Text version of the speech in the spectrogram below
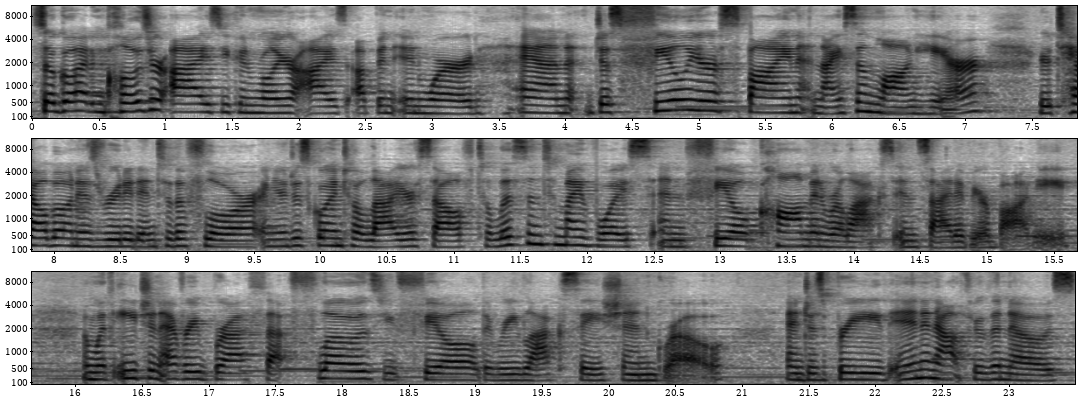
So go ahead and close your eyes. You can roll your eyes up and inward and just feel your spine nice and long here. Your tailbone is rooted into the floor and you're just going to allow yourself to listen to my voice and feel calm and relaxed inside of your body. And with each and every breath that flows, you feel the relaxation grow. And just breathe in and out through the nose.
